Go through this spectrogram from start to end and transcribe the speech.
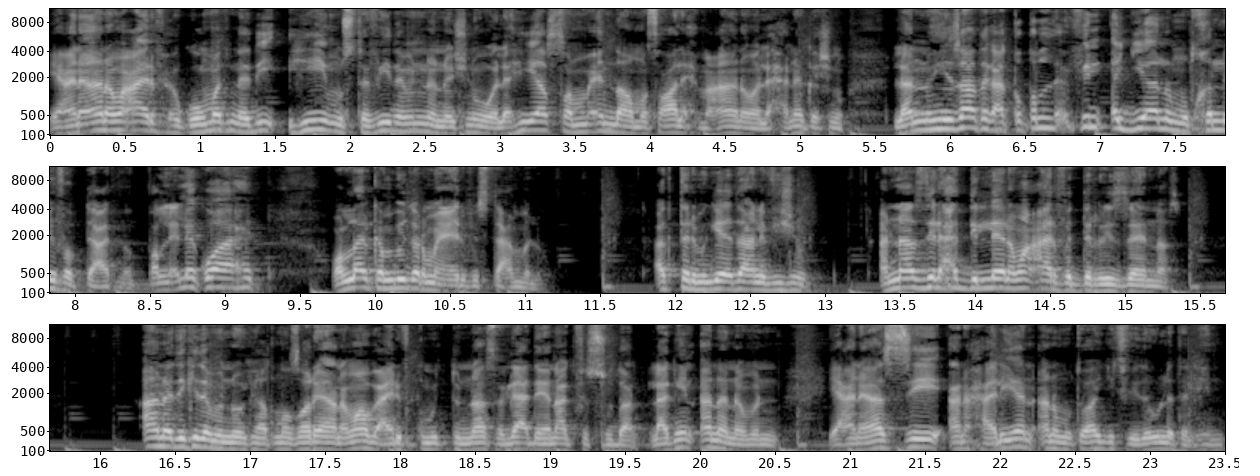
يعني أنا ما عارف حكومتنا دي هي مستفيدة مننا شنو ولا هي أصلا ما عندها مصالح معانا ولا حنكة شنو. لأنه هي ذاتها قاعد تطلع في الأجيال المتخلفة بتاعتنا. تطلع لك واحد والله الكمبيوتر ما يعرف يستعمله. أكتر من كده تاني في شنو؟ الناس دي لحد الليلة ما عارفة تدرس زي الناس. أنا دي كده من وجهه نظري أنا ما بعرفكم أنتوا الناس اللي قاعدة هناك في السودان. لكن أنا من يعني هسي أنا حاليا أنا متواجد في دولة الهند.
